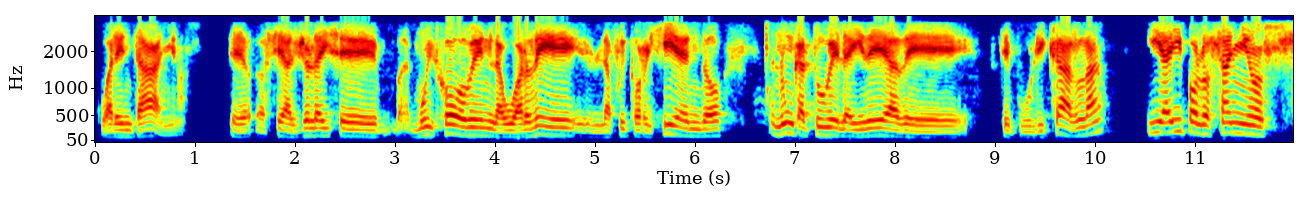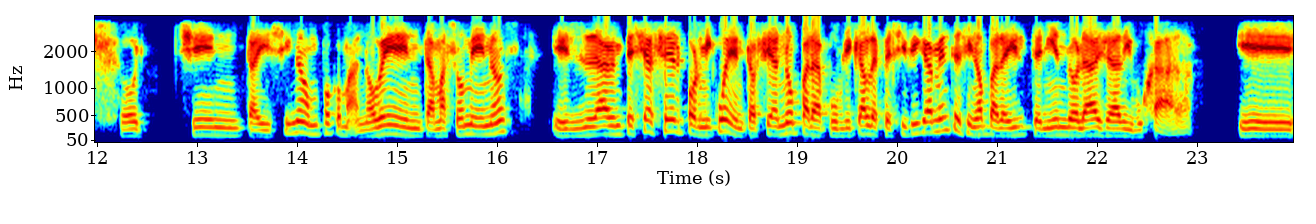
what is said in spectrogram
40 años. Eh, o sea, yo la hice muy joven, la guardé, la fui corrigiendo, nunca tuve la idea de, de publicarla, y ahí por los años 80 y si no, un poco más, 90 más o menos, eh, la empecé a hacer por mi cuenta, o sea, no para publicarla específicamente, sino para ir teniéndola ya dibujada. Eh,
